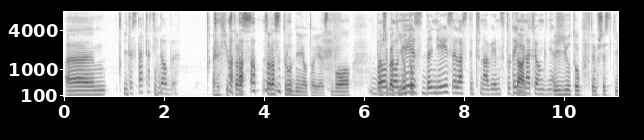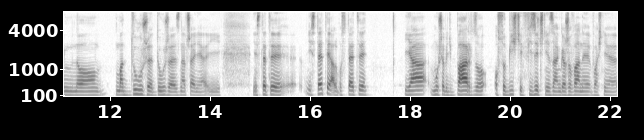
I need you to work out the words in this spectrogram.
Em, Czy starcza ci Mhm. doby? już coraz, coraz trudniej o to jest, bo Bo, przykład bo nie, YouTube- jest, nie jest elastyczna, więc tutaj nie Tak. naciągniesz. I YouTube w tym wszystkim no, ma duże, duże znaczenie i niestety, niestety albo stety ja muszę być bardzo osobiście, fizycznie zaangażowany właśnie y,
